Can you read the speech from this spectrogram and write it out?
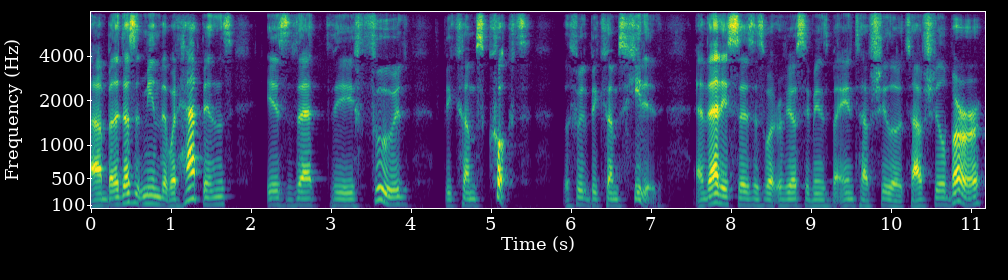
uh, but it doesn't mean that what happens is that the food becomes cooked, the food becomes heated. And that he says is what Rav Yossi means by ein tavshilo tavshil burr.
